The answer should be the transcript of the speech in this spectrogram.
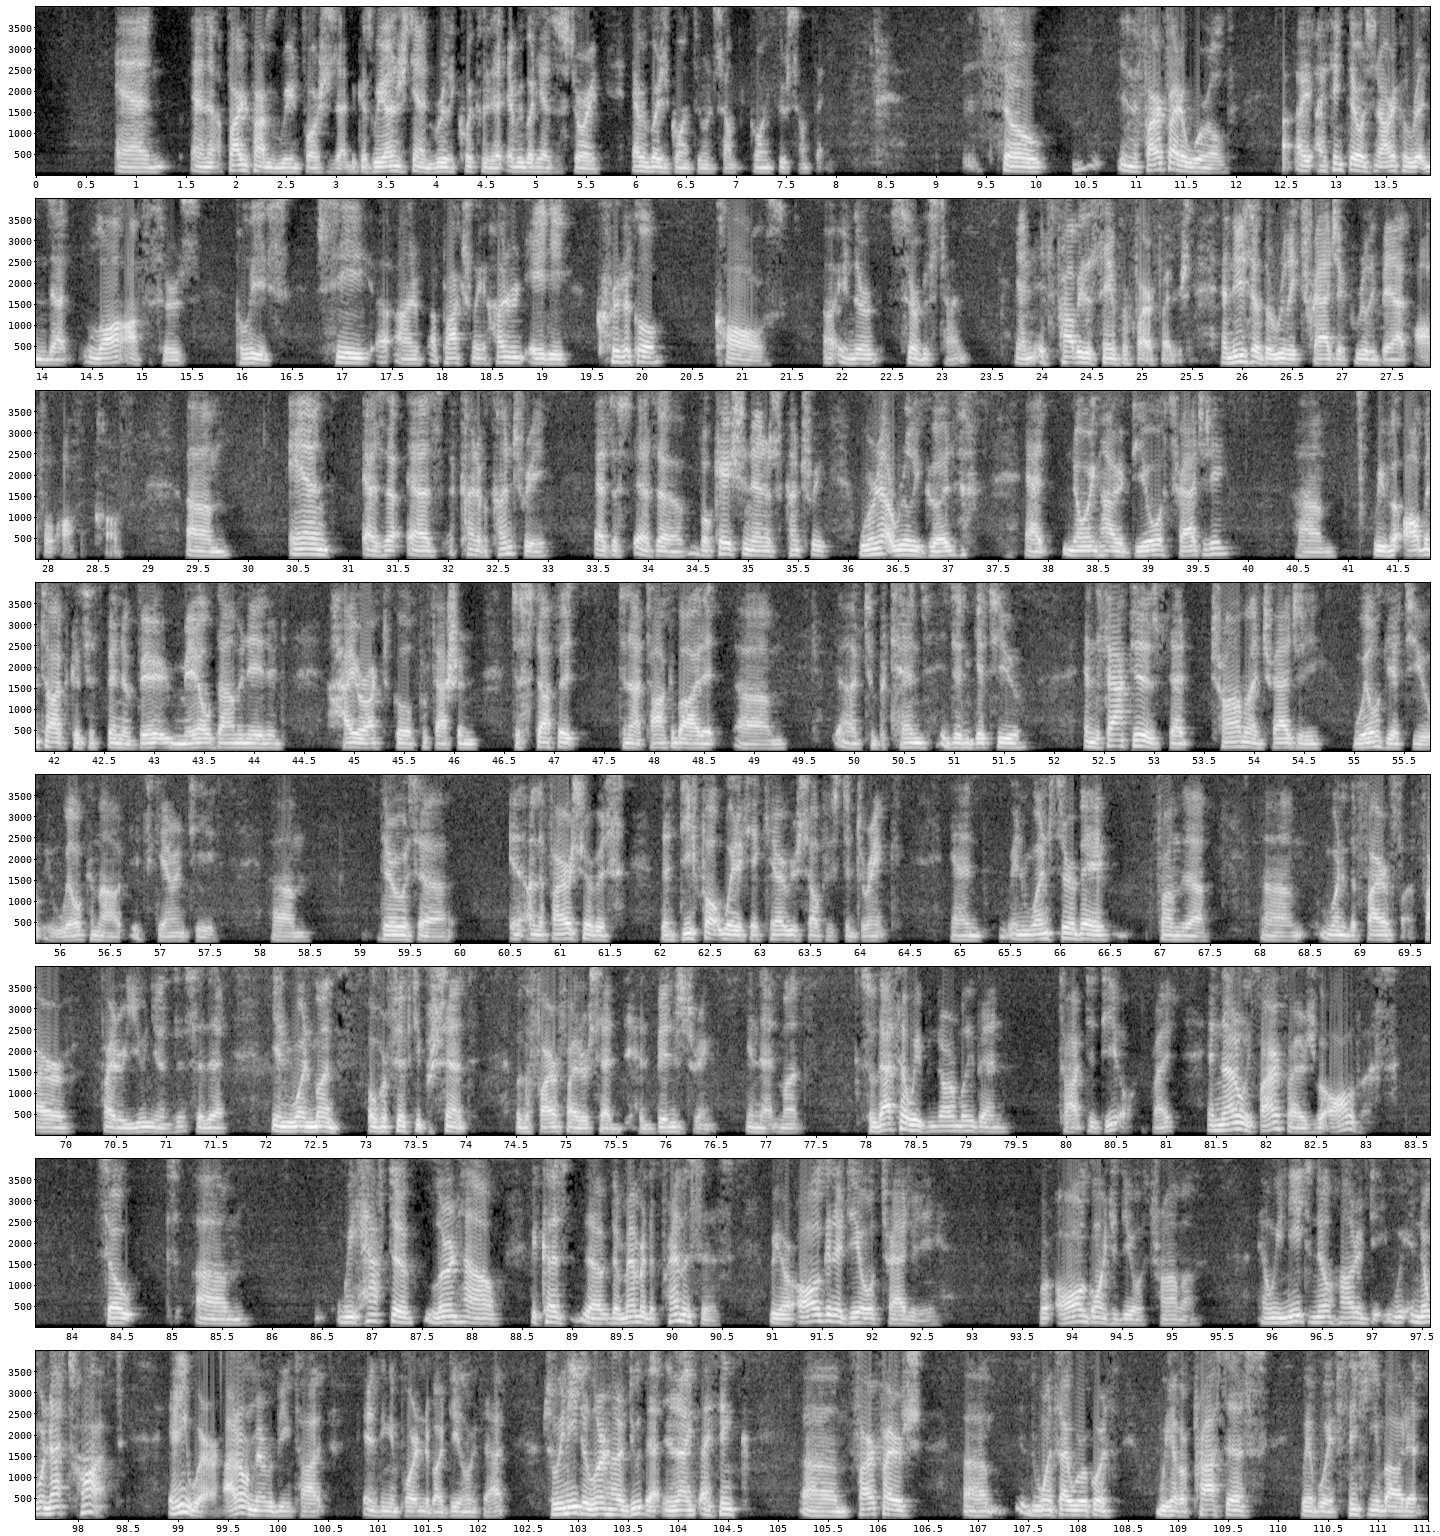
and and the fire department reinforces that because we understand really quickly that everybody has a story. Everybody's going through some going through something so in the firefighter world, I, I, think there was an article written that law officers, police, see uh, on approximately 180 critical calls uh, in their service time. And it's probably the same for firefighters. And these are the really tragic, really bad, awful, awful calls. Um, and as a, as a kind of a country, as a, as a vocation and as a country, we're not really good at knowing how to deal with tragedy. Um, we've all been taught because it's been a very male dominated, hierarchical profession to stuff it, to not talk about it, um, uh, to pretend it didn't get to you. And the fact is that trauma and tragedy will get to you. It will come out. It's guaranteed. Um, there was a in, on the fire service. The default way to take care of yourself is to drink. And in one survey from the um, one of the fire firefighter unions, said that in one month, over fifty percent of the firefighters had had binge drink in that month. So that's how we've normally been taught to deal, right? And not only firefighters, but all of us. So um, we have to learn how, because the, the remember the premise is we are all going to deal with tragedy. We're all going to deal with trauma, and we need to know how to. De- we, no, we're not taught anywhere. I don't remember being taught anything important about dealing with that. So we need to learn how to do that. And I, I think um, firefighters, um, the ones I work with, we have a process. We have a way of thinking about it.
